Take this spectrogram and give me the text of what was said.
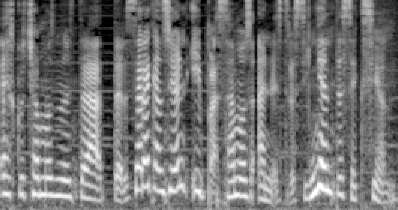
escuchamos nuestra tercera canción y pasamos a nuestra siguiente sección.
